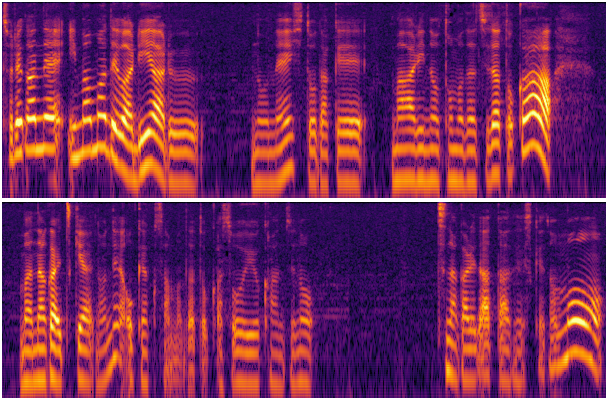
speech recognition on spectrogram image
それがね今まではリアルのね人だけ周りの友達だとか、まあ、長い付き合いのねお客様だとかそういう感じのつながりだったんですけども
